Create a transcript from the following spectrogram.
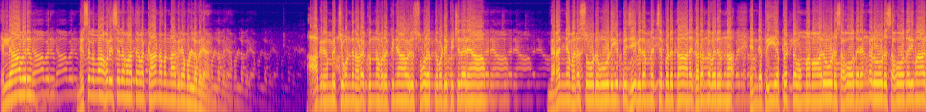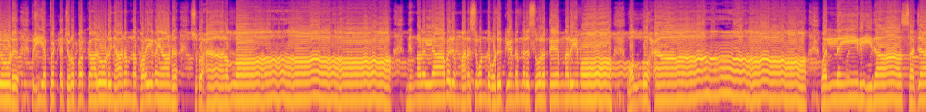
എല്ലാവരും നബ്സല്ലാഹു അലൈഹി സ്വലമാ തങ്ങളെ കാണണമെന്ന് ആഗ്രഹമുള്ളവരാണ് ആഗ്രഹം വെച്ചുകൊണ്ട് നടക്കുന്നവർക്ക് ഞാൻ ഒരു സൂറത്ത് പഠിപ്പിച്ചു തരാം. നിറഞ്ഞ മനസ്സോടുകൂടിയിട്ട് ജീവിതം മെച്ചപ്പെടുത്താൻ കടന്നു വരുന്ന എന്റെ പ്രിയപ്പെട്ട ഉമ്മമാരോട് സഹോദരങ്ങളോട് സഹോദരിമാരോട് പ്രിയപ്പെട്ട ചെറുപ്പക്കാരോട് ഞാനെന്ന് പറയുകയാണ് സുബഹാനല്ലാ. നിങ്ങളെല്ലാവരും മനസ്സുകൊണ്ട് കൊടുക്കേണ്ടുന്ന ഒരു സൂറത്തെ എന്നറിയുമോ? വല്ലുഹാ വല്ലൈലി ഇദാ സജാ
